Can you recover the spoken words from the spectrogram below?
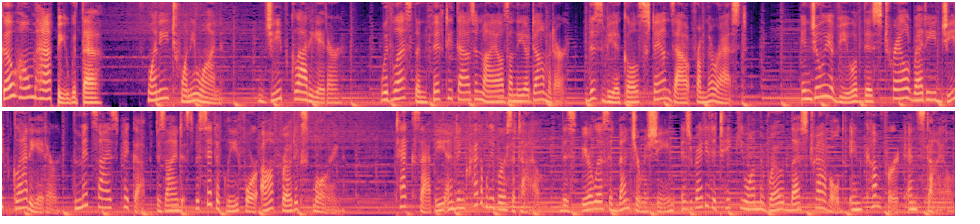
Go home happy with the 2021 Jeep Gladiator. With less than 50,000 miles on the odometer, this vehicle stands out from the rest. Enjoy a view of this trail-ready Jeep Gladiator, the midsize pickup designed specifically for off-road exploring. Tech-savvy and incredibly versatile, this fearless adventure machine is ready to take you on the road less traveled in comfort and style.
